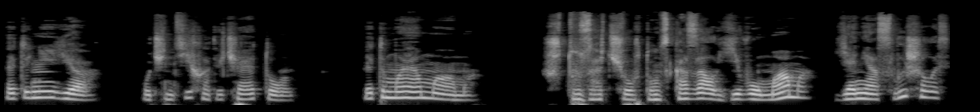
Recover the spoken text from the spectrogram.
«Это не я», — очень тихо отвечает он. «Это моя мама». «Что за черт?» Он сказал «его мама»? Я не ослышалась?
